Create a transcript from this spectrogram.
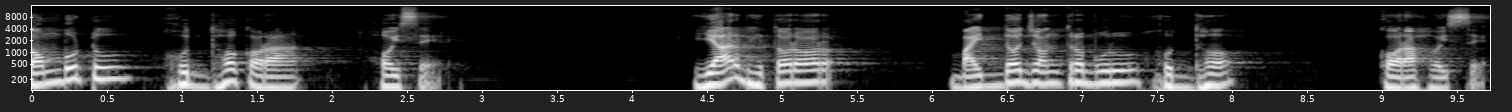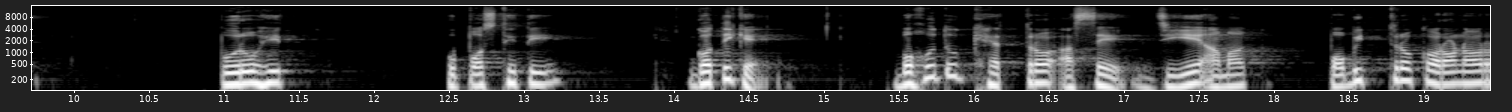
তম্বুটো শুদ্ধ কৰা হৈছে। ইয়াৰ ভিতৰৰ বাদ্যযন্ত্ৰবোৰো শুদ্ধ কৰা হৈছে। পুৰোহিত উপস্থিতি গতিকে বহুতো ক্ষেত্ৰ আছে যিয়ে আমাক পবিত্ৰকৰণৰ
